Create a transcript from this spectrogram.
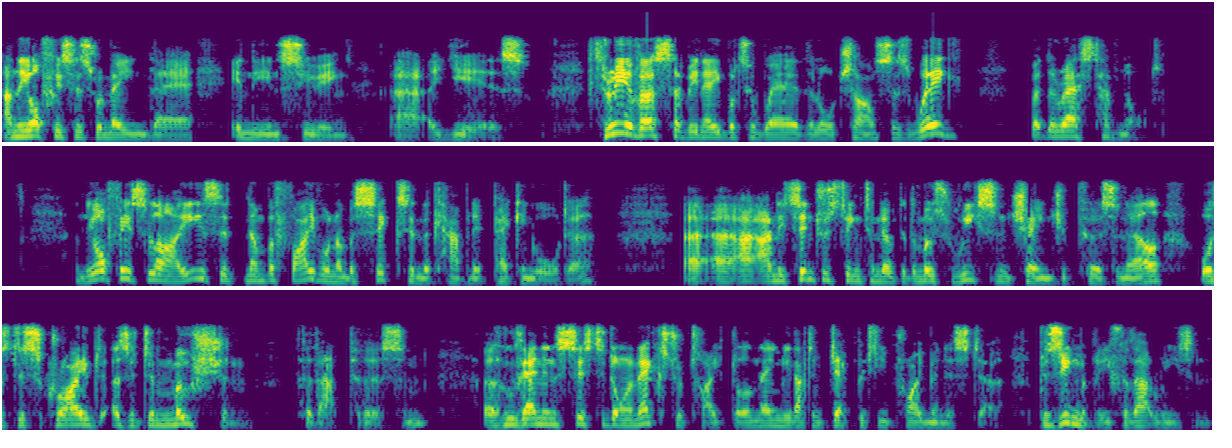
and the office has remained there in the ensuing uh, years. Three of us have been able to wear the Lord Chancellor's wig, but the rest have not and the office lies at number five or number six in the cabinet pecking order. Uh, uh, and it's interesting to note that the most recent change of personnel was described as a demotion for that person, uh, who then insisted on an extra title, namely that of Deputy Prime Minister, presumably for that reason.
